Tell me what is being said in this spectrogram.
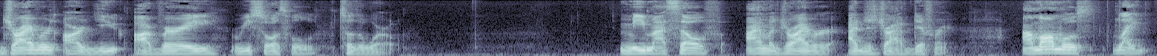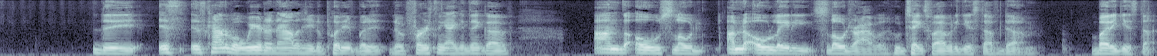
drivers are you are very resourceful to the world me myself, I'm a driver. I just drive different. I'm almost like the it's it's kind of a weird analogy to put it, but it, the first thing I can think of, I'm the old slow I'm the old lady slow driver who takes forever to get stuff done, but it gets done.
